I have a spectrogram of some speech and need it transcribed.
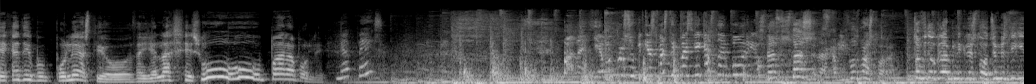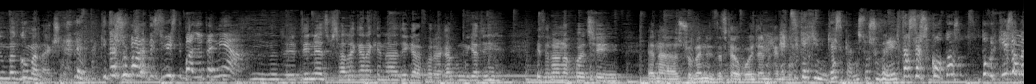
ε, κάτι πο- πολύ αστείο. Θα γελάσεις ου, ου, πάρα πολύ. Για πες. Παναγία μου, προσωπικές μας στιγμές βγήκα στο εμπόριο. Στάσου, στάσου, ρε, αγάπη, πού πας τώρα; Το βίντεο κλαμπ είναι κλειστό. Τζέμις βγήκε με γκόμενα έξω. Ε, Τάκη, δεν σου πάρε τη σβήσει την παλιοτενία. Ε, Την έσβησα, αλλά έκανα και ένα αντίγραφο, ρε, αγάπη μου, γιατί ήθελα να έχω έτσι ένα σουβενίρ. Δεν φταίω εγώ, ήταν μηχανικό. Έτσι και έχει νοικιάσει κανείς το σουβενίρ, θα σε σκοτώσω. Το ορκίζομαι,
